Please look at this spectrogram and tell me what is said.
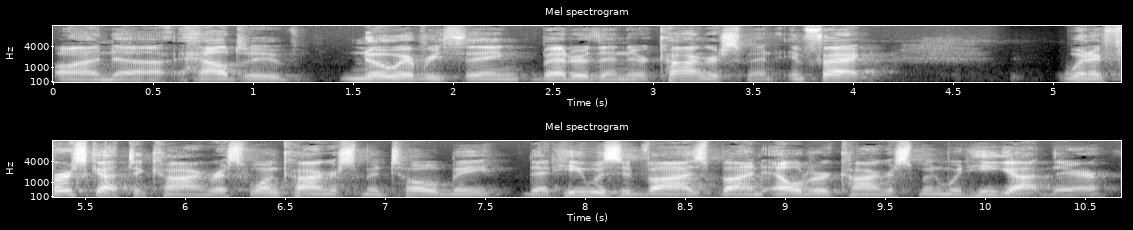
on uh, how to know everything better than their congressman. In fact, when I first got to Congress, one congressman told me that he was advised by an elder congressman when he got there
